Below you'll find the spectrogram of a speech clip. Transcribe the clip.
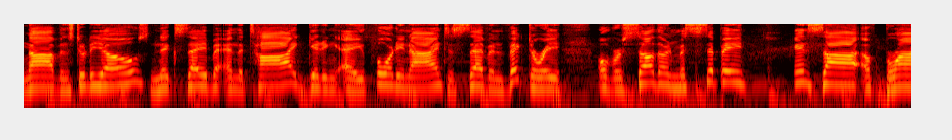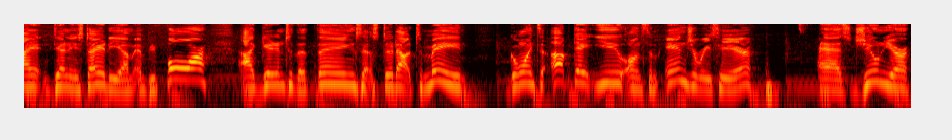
Live in studios, Nick Saban and the Tide getting a 49 to 7 victory over Southern Mississippi inside of Bryant Denny Stadium. And before I get into the things that stood out to me, going to update you on some injuries here as junior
